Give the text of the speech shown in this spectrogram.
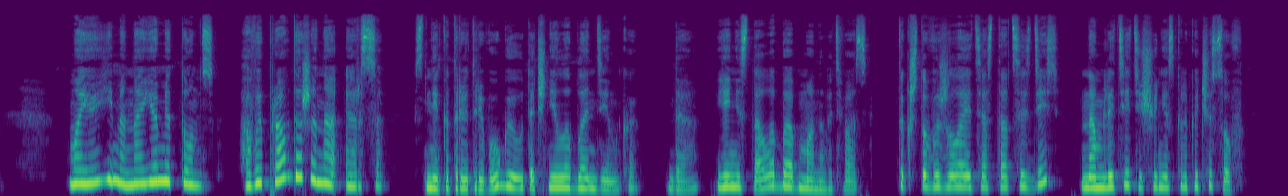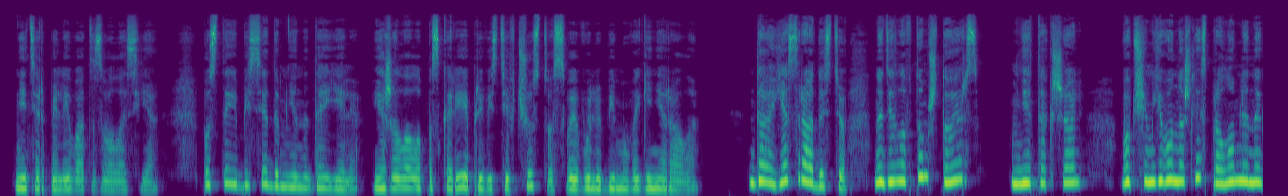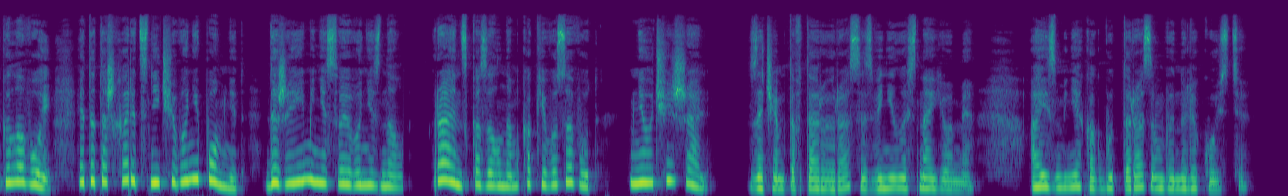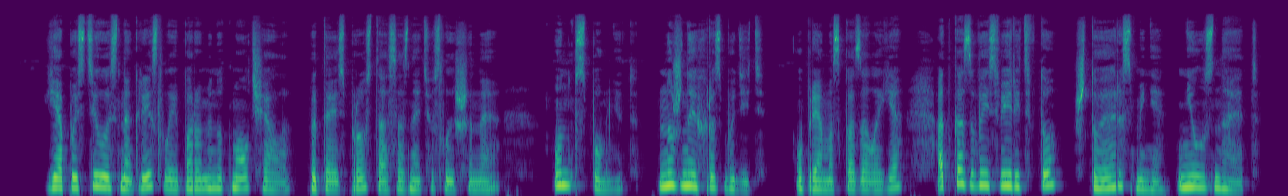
«Мое имя Найоми Тонс. А вы правда жена Эрса?» С некоторой тревогой уточнила блондинка. «Да, я не стала бы обманывать вас. Так что вы желаете остаться здесь? Нам лететь еще несколько часов». Нетерпеливо отозвалась я. Пустые беседы мне надоели. Я желала поскорее привести в чувство своего любимого генерала. «Да, я с радостью, но дело в том, что Эрс... Мне так жаль. В общем, его нашли с проломленной головой. Этот ашхарец ничего не помнит, даже имени своего не знал. Райан сказал нам, как его зовут. Мне очень жаль». Зачем-то второй раз извинилась Найоми, а из меня как будто разом вынули кости. Я опустилась на кресло и пару минут молчала, пытаясь просто осознать услышанное. Он вспомнит. Нужно их разбудить, упрямо сказала я, отказываясь верить в то, что Эрос меня не узнает.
